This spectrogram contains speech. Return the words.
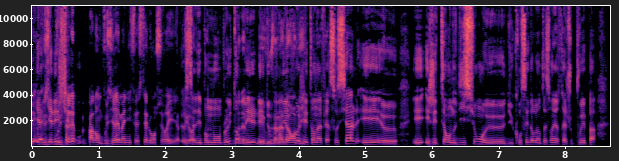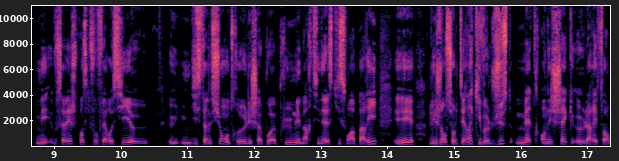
irez, il y a vous- les vous irez- charpes- pardon, vous irez manifester le 11 février. Euh. Ça dépend de mon emploi du Vous temps, en avez- mais les deux premières fois, j'étais en affaires sociales et, euh, et, et j'étais en audition euh, du Conseil d'orientation des retraites. Je ne pouvais pas. Mais vous savez, je pense qu'il faut faire aussi une, une distinction entre les chapeaux à plumes, les Martinez qui sont à Paris et les gens sur le terrain qui veulent juste mettre en échec euh, la réforme.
